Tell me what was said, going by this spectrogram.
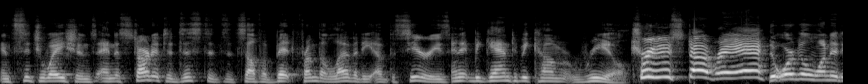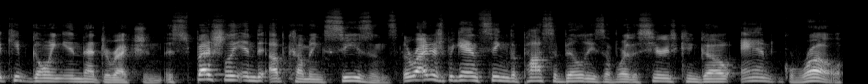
and situations, and it started to distance itself a bit from the levity of the series, and it began to become real. True story! The Orville wanted to keep going in that direction, especially in the upcoming seasons. The writers began seeing the possibilities of where the series can go and grow.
